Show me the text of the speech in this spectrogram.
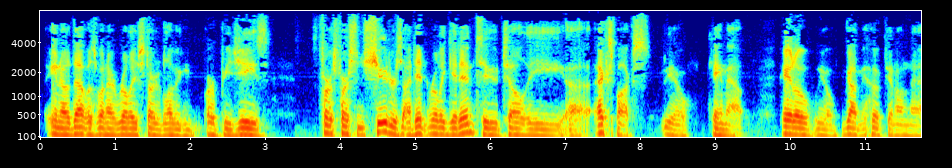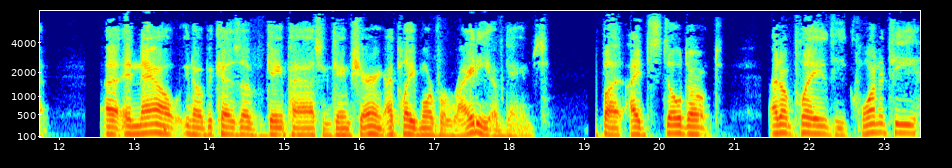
You know, that was when I really started loving RPGs. First person shooters I didn't really get into till the uh, Xbox, you know, came out. Halo, you know, got me hooked in on that. Uh, and now, you know, because of Game Pass and game sharing, I play more variety of games, but I still don't, I don't play the quantity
